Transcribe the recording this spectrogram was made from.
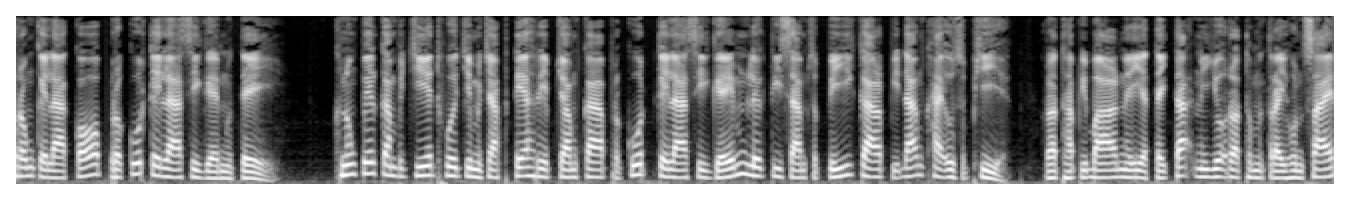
ក្រុមកីឡាករប្រកួតកីឡាស៊ីហ្គេមនោះទេក្នុងពេលកម្ពុជាធ្វើជាម្ចាស់ផ្ទះរៀបចំការប្រកួតកីឡាស៊ីហ្គេមលើកទី32កាលពីដើមខែឧសភារដ្ឋាភិបាលនៃអតីតនាយករដ្ឋមន្ត្រីហ៊ុនសែន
